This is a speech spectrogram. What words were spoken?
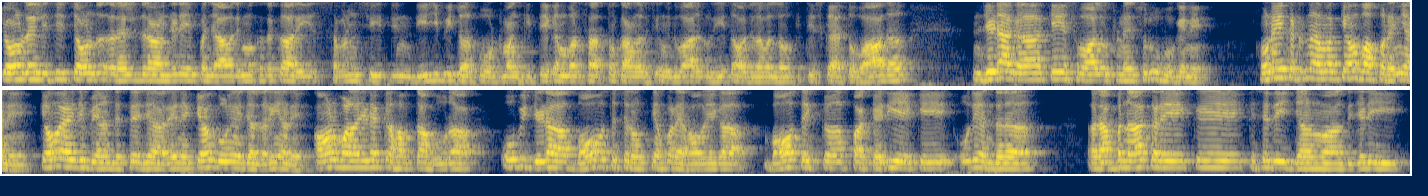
ਚੋਣ ਰੈਲੀ ਸੀ, ਚੋਣ ਰੈਲੀ ਦੌਰਾਨ ਜਿਹੜੇ ਪੰਜਾਬ ਦੇ ਮੁੱਖ ਅਧਿਕਾਰੀ ਸਬਨ ਸੀ ਡੀਜੀਪੀ ਤੋਂ ਰਿਪੋਰਟ ਮੰਗ ਕੀਤੀ ਕਿ ਅੰਮ੍ਰਿਤਸਰ ਤੋਂ ਕਾਂਗਰਸੀ ਉਮੀਦਵਾਰ ਗੁਰਜੀਤ ਔਜਲਾ ਵੱਲੋਂ ਕੀਤੀ ਸ਼ਿਕਾਇਤ ਤੋਂ ਬਾਅਦ ਜਿਹੜਾ ਗਾ ਕਿ ਸਵਾਲ ਉੱਠਣੇ ਸ਼ੁਰੂ ਹੋ ਗਏ ਨੇ। ਹੁਣ ਇਹ ਘਟਨਾਵਾਂ ਕਿਉਂ ਵਾਪਰ ਰਹੀਆਂ ਨੇ? ਕਿਉਂ ਇਹੋ ਜਿਹੇ ਬਿਆਨ ਦਿੱਤੇ ਜਾ ਰਹੇ ਨੇ? ਕਿਉਂ ਗੋਲੀਆਂ ਚੱਲ ਰਹੀਆਂ ਨੇ? ਆਉਣ ਵਾਲਾ ਜਿਹੜਾ ਇੱਕ ਹਫਤਾ ਹੋਰ ਆ ਉਹ ਵੀ ਜਿਹੜਾ ਬਹੁਤ ਚੁਣੌਤੀਆਂ ਭਰਿਆ ਹੋਵੇਗਾ, ਬਹੁਤ ਇੱਕ ਆਪਾਂ ਕਹਿ ਦਈਏ ਕਿ ਉਹਦੇ ਅੰਦਰ ਰੱਬ ਨਾ ਕਰੇ ਕਿ ਕਿਸੇ ਦੀ ਜਾਨ ਮਾਲ ਦੀ ਜਿਹੜੀ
